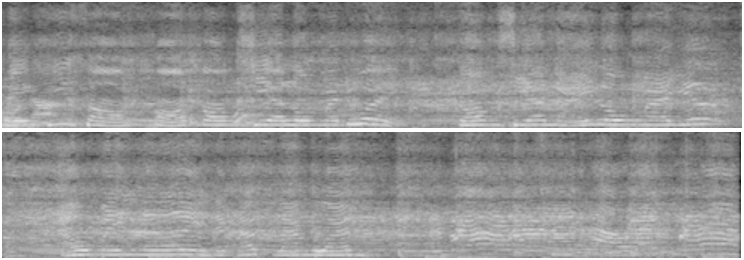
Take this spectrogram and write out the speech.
เพลงที่สองขอกองเชียร์ลงมาด้วย กองเชียร์ไหนลงมาเยอะ เอาไปเลยนะครับรางวัลสีขาวได้สีแต้ม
